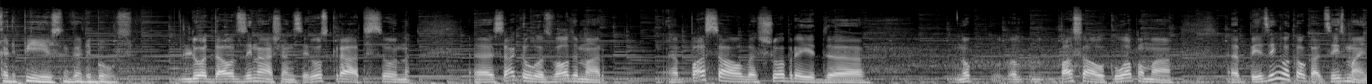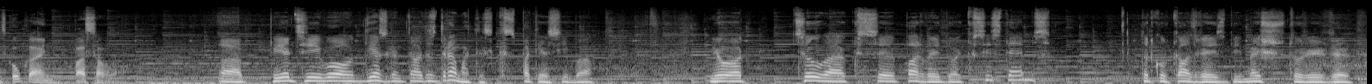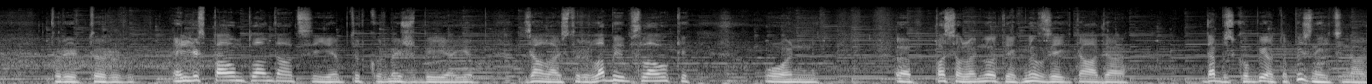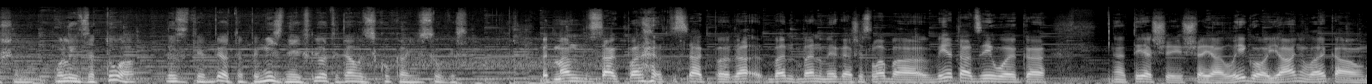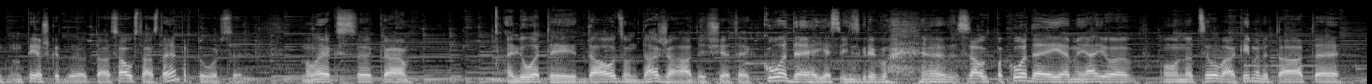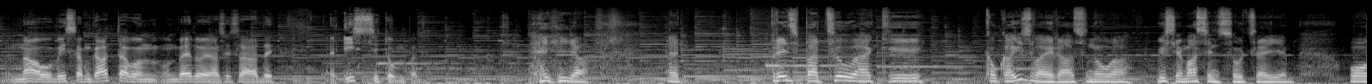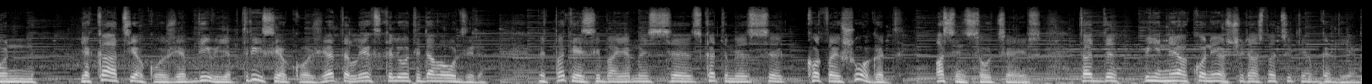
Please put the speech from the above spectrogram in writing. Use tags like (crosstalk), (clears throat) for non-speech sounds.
kad ir 50 gadi būs. Ļoti daudz zināšanas ir uzkrātas. Un, saka, Lūdzu, Valdemār, pasaule šobrīd, nu, pasaule kopumā Eh, piedzīvo kaut kādas izmaiņas kukaiņu pasaulē? Piedzīvo diezgan tādas dramatiskas patiesībā. Jo cilvēks pārveido ekosistēmas. Tur, kur kādreiz bija mežs, tur ir, tur ir tur eļļas palmu plantācija, tur, kur mežs bija zālājs, tur ir labības lauki. Un, pasaulē notiek milzīga tāda dabisko biotopu iznīcināšanu, un līdz ar to līdz ar biotopiem iznīks ļoti daudz kukaiņu sugas. Bet man sāk par, (laughs) sāk par bērnu vienkārši es labā vietā dzīvoju, ka tieši šajā līgo Jāņu laikā, un, tieši kad tās augstās temperatūras ir, man liekas, ka ļoti daudz un dažādi šie kodēji, es viņus gribu (laughs) saukt par kodējiem, ja, jo cilvēka imunitāte nav visam gatava un, un veidojās visādi izsitumi. Pat. (laughs) Jā, e, principā cilvēki kaut kā izvairās no visiem asinsūcējiem. Un, ja kāds iekož, jeb divi, jeb trīs iekož, ja, tad liekas, ka ļoti daudz ir. Bet patiesībā, ja mēs e, skatāmies e, kaut vai šogad asinsūcējus, tad viņi neko neatšķirās no citiem gadiem.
